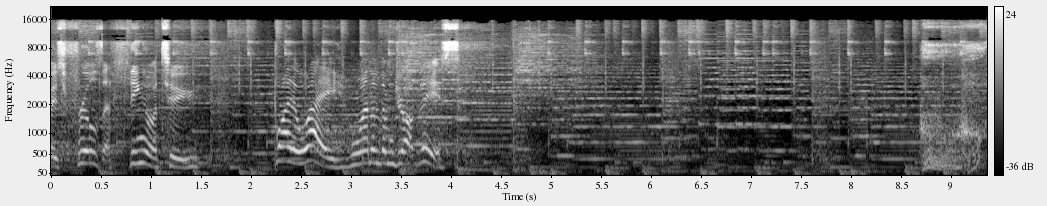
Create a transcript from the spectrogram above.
Those frills a thing or two. By the way, one of them dropped this. Who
